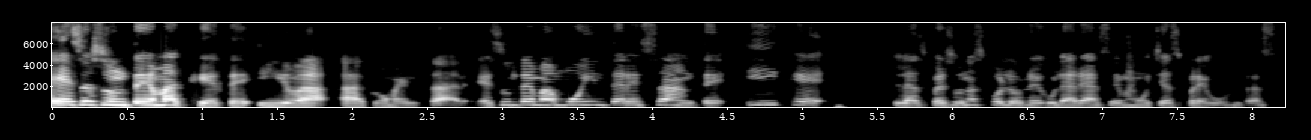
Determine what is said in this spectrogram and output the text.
Ese es un tema que te iba a comentar. Es un tema muy interesante y que las personas por lo regular hacen muchas preguntas.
